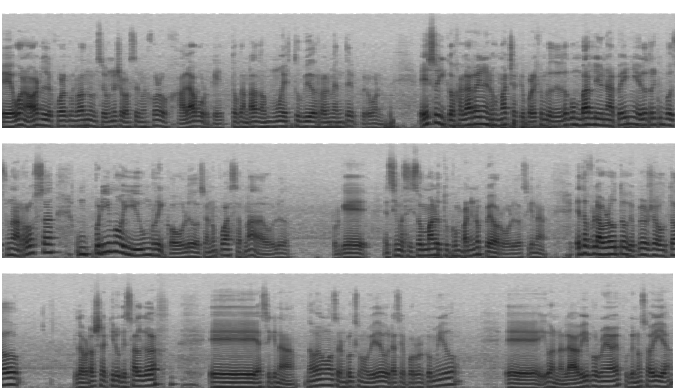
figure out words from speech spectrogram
Eh, bueno, ahora el jugar con random según ellos va a ser mejor, ojalá, porque tocan randoms muy estúpidos realmente, pero bueno. Eso y que ojalá reinen los machas, que por ejemplo te toca un Barley y una Peña y el otro equipo es una Rosa, un Primo y un Rico, boludo. O sea, no puede hacer nada, boludo. Porque encima si son malos tus compañeros, peor, boludo. Así que nada. Esto fue la Broto, que espero os haya gustado. La verdad ya quiero que salga. Eh, así que nada, nos vemos en el próximo video. Gracias por ver conmigo. Eh, y bueno, la vi por primera vez porque no sabía.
